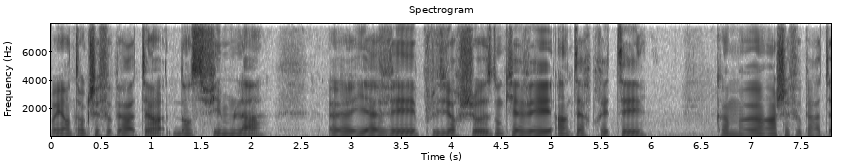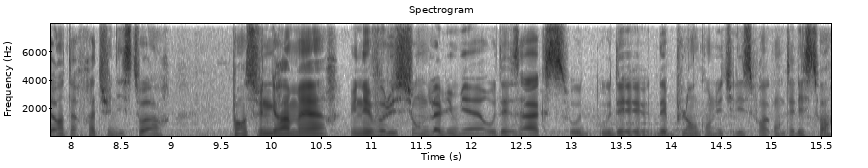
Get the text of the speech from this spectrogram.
Oui, en tant que chef opérateur, dans ce film-là, euh, il y avait plusieurs choses. Donc il y avait interprété comme euh, un chef opérateur interprète une histoire, pense une grammaire, une évolution de la lumière ou des axes ou, des, plans qu'on utilise pour raconter l'histoire.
